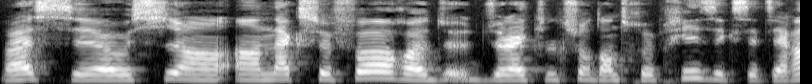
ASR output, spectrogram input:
voilà, c'est aussi un, axe fort de la culture d'entreprise, etc.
